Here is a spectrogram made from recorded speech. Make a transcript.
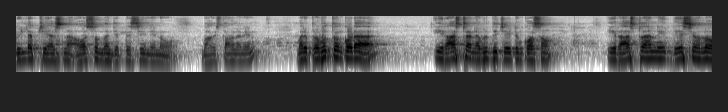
బిల్డప్ చేయాల్సిన అవసరం ఉందని చెప్పేసి నేను భావిస్తా ఉన్నా నేను. మరి ప్రభుత్వం కూడా ఈ రాష్ట్రాన్ని అభివృద్ధి చేయటం కోసం ఈ రాష్ట్రాన్ని దేశంలో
